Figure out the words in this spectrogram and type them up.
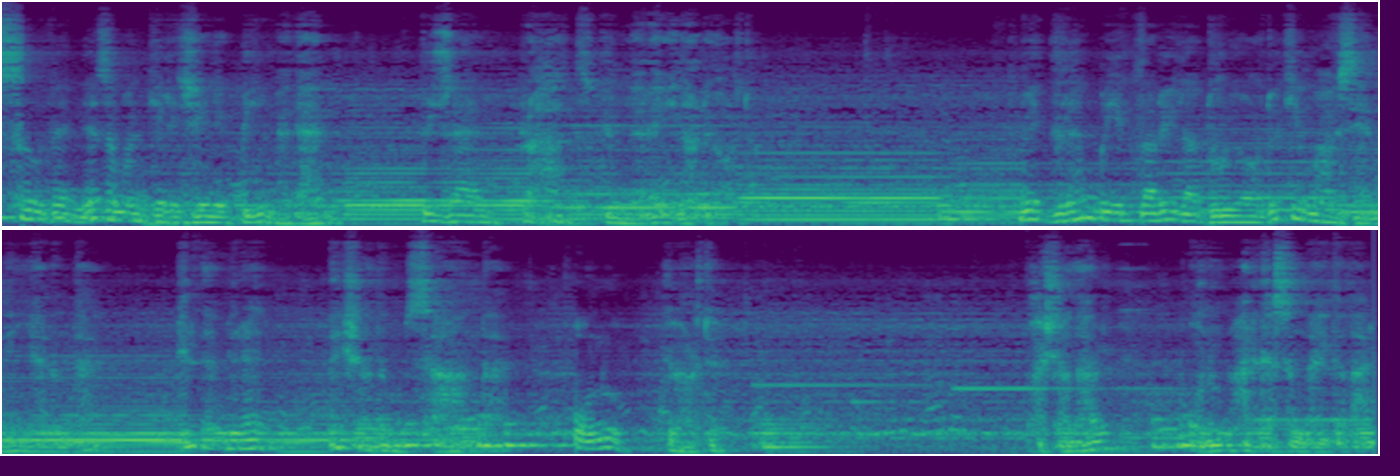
nasıl ve ne zaman geleceğini bilmeden rahat günlere inanıyordu. Ve gülen bıyıklarıyla duruyordu ki Mavser'in yanında. Birdenbire beş adım sağında onu gördü. Paşalar onun arkasındaydılar.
